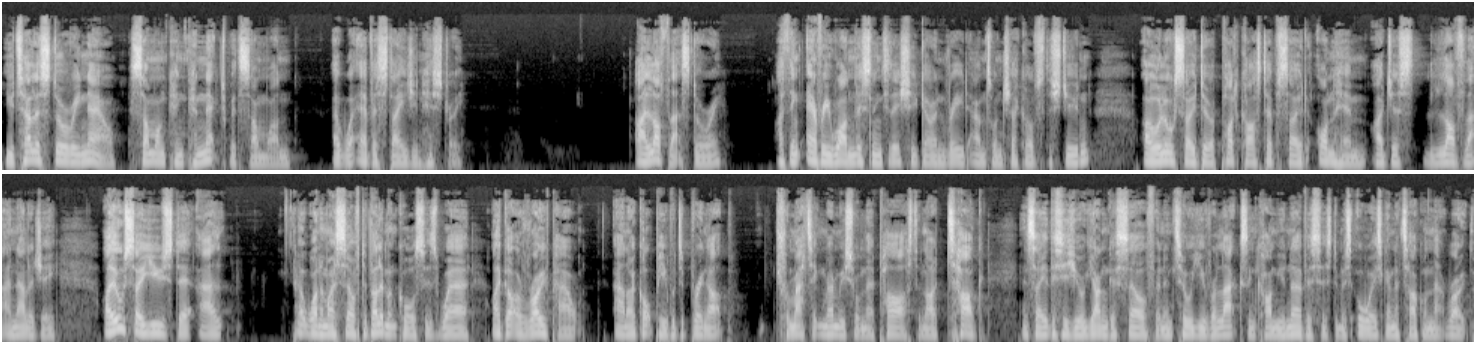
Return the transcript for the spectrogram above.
You tell a story now, someone can connect with someone at whatever stage in history. I love that story. I think everyone listening to this should go and read Anton Chekhov's The Student. I will also do a podcast episode on him. I just love that analogy. I also used it as at one of my self development courses where I got a rope out and I got people to bring up traumatic memories from their past, and I tug and say, This is your younger self, and until you relax and calm your nervous system, it's always going to tug on that rope.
